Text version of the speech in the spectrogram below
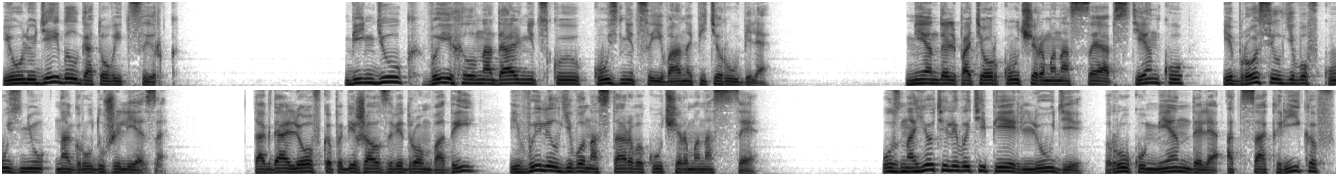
и у людей был готовый цирк. Биндюк выехал на Дальницкую кузницы Ивана Петерубеля. Мендель потер кучера Манассе об стенку и бросил его в кузню на груду железа. Тогда Левка побежал за ведром воды и вылил его на старого кучера Манассе. Узнаете ли вы теперь, люди, руку Менделя, отца Криков,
